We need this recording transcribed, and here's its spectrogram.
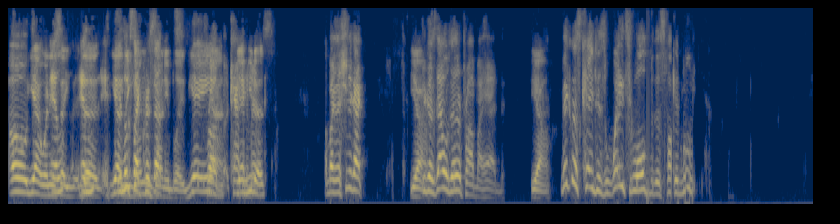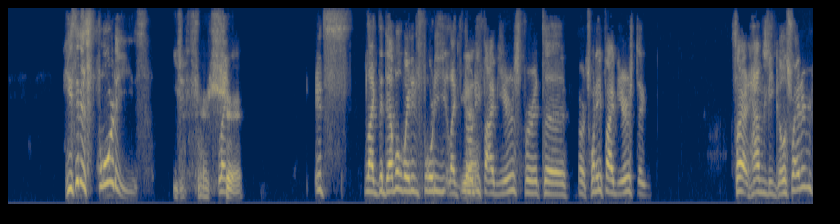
Oh yeah, when he's It- like it- the it yeah, the looks like Chris Johnny Evans Blade. Yeah, yeah, yeah. Captain yeah, he America. does. I'm like, I should have got Yeah, because that was the other problem I had. yeah. Nicolas Cage is way too old for this fucking movie. He's in his forties. Yeah, for sure. It's like the devil waited forty, like Yeah. thirty-five years for it to, or twenty-five years to. Sorry, have him be Ghost Rider.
